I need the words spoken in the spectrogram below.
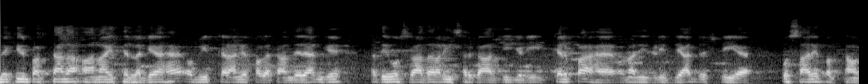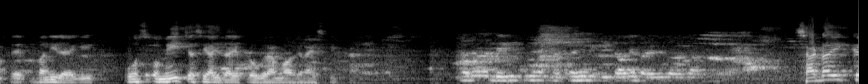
ਲੇਕਿਨ ਭਗਤਾਂ ਦਾ ਆਣਾ ਇੱਥੇ ਲੱਗਿਆ ਹੈ। ਉਮੀਦ ਕਰਾਂਗੇ ਭਗਤ ਆਉਂਦੇ ਰਹਿਣਗੇ। ਅਤੇ ਉਸ ਰਾਧਾ ਰਾਣੀ ਸਰਕਾਰ ਦੀ ਜਿਹੜੀ ਕਿਰਪਾ ਹੈ ਉਹਨਾਂ ਦੀ ਜਿਹੜੀ ਦਿਆ ਦ੍ਰਿਸ਼ਟੀ ਹੈ ਉਹ ਸਾਰੇ ਭਗਤਾਂ ਉੱਤੇ ਬਣੀ ਰਹੇਗੀ। ਉਸ ਉਮੀਦ 'ਚ ਅਸੀਂ ਅੱਜ ਦਾ ਇਹ ਪ੍ਰੋਗਰਾਮ ਆਰਗੇਨਾਈਜ਼ ਕੀਤਾ ਹੈ। ਸਾਡਾ ਇੱਕ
